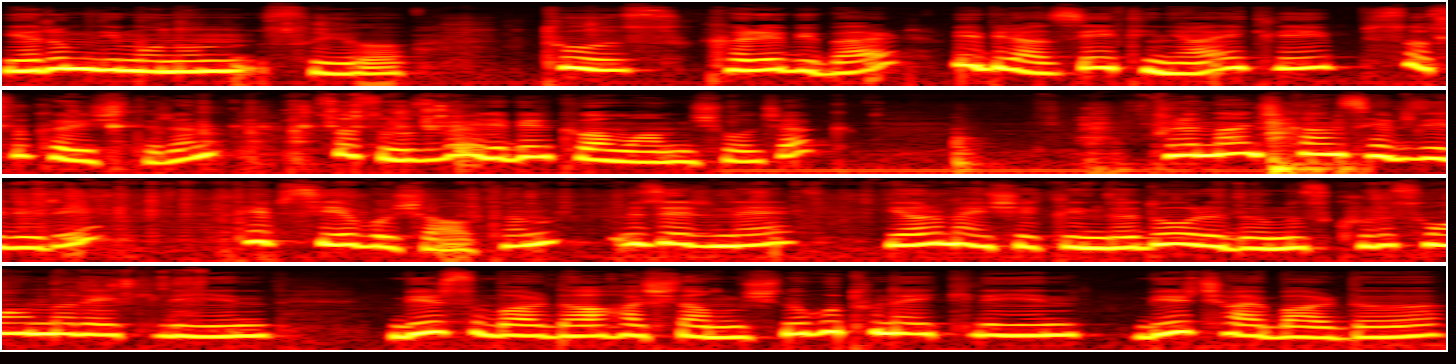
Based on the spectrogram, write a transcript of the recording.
yarım limonun suyu, tuz, karabiber ve biraz zeytinyağı ekleyip sosu karıştırın. Sosumuz böyle bir kıvam almış olacak. Fırından çıkan sebzeleri tepsiye boşaltın. Üzerine yarım ay şeklinde doğradığımız kuru soğanları ekleyin. Bir su bardağı haşlanmış nohutunu ekleyin. Bir çay bardağı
